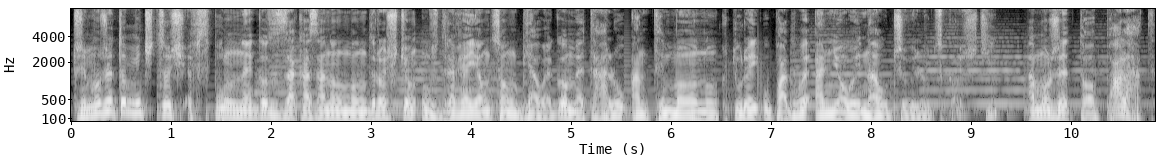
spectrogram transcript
Czy może to mieć coś wspólnego z zakazaną mądrością uzdrawiającą białego metalu antymonu, której upadłe anioły nauczyły ludzkości? A może to palat,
